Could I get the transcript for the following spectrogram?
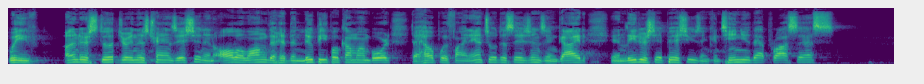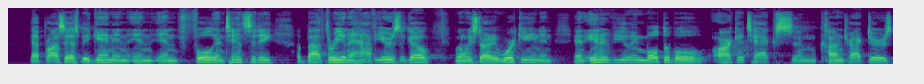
We've understood during this transition and all along there have been new people come on board to help with financial decisions and guide in leadership issues and continue that process. That process began in, in, in full intensity about three and a half years ago when we started working and, and interviewing multiple architects and contractors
